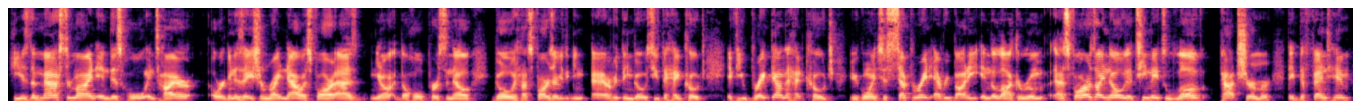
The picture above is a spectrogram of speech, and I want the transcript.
he is the mastermind in this whole entire organization right now as far as you know the whole personnel goes as far as everything everything goes. He's the head coach. If you break down the head coach you're going to separate everybody in the locker room. As far as i know the teammates love pat shurmur they defend him.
